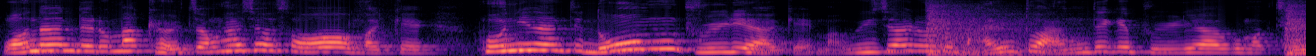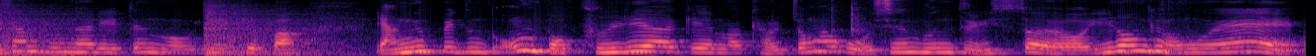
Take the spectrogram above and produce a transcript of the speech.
원하는 대로 막 결정하셔서 막 이렇게 본인한테 너무 불리하게 막 위자료도 말도 안 되게 불리하고 막 재산 분할이든 뭐 이렇게 막 양육비도 너무 막 불리하게 막 결정하고 오시는 분들 있어요. 이런 경우에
